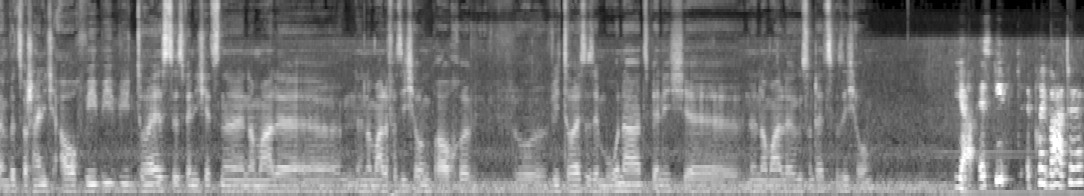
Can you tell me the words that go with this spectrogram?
dann wird es wahrscheinlich auch, wie, wie, wie teuer ist es, wenn ich jetzt eine normale, äh, eine normale Versicherung brauche? Wie teuer ist es im Monat, wenn ich äh, eine normale Gesundheitsversicherung? Ja, es gibt private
